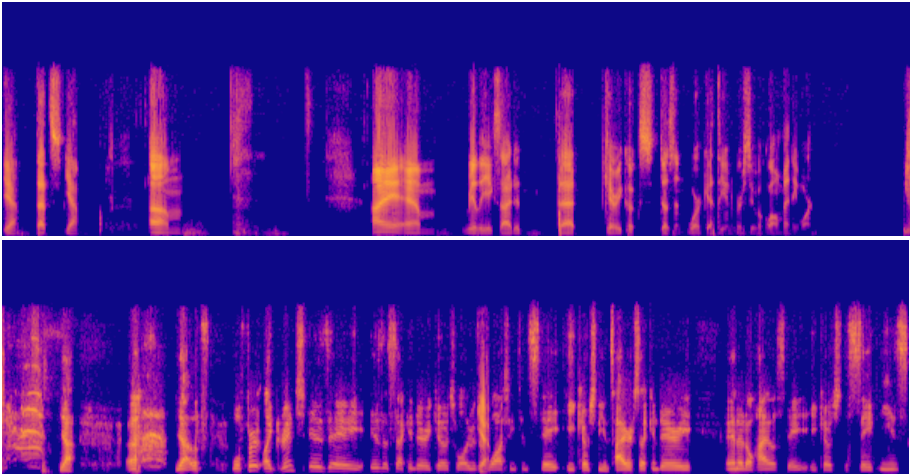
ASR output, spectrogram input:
Yeah, that's yeah. Um, I am really excited that Kerry Cooks doesn't work at the University of Oklahoma anymore. Uh, yeah, let's. Well, first, like Grinch is a is a secondary coach. While he was Yeah. at Washington State, he coached the entire secondary, and at Ohio State, he coached the safeties.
